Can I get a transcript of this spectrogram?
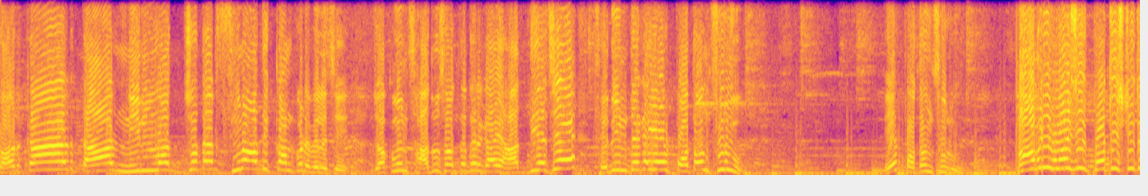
সরকার তার নির্লজ্জতার সীমা অতিক্রম করে ফেলেছে। যখন সাধু সন্তদের গায়ে হাত দিয়েছে সেদিন থেকে এর পতন শুরু। এর পতন শুরু। বাবরি মসজিদ প্রতিষ্ঠিত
